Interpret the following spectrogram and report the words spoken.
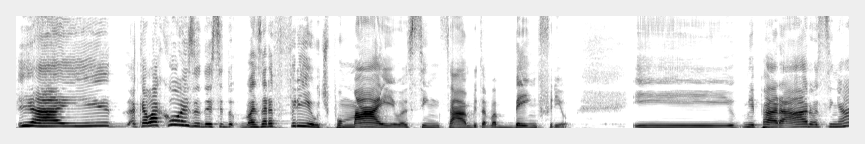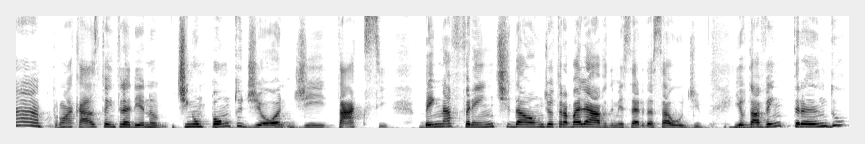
e aí, aquela coisa desse. do- Mas era frio, tipo maio, assim, sabe? Tava bem frio. E me pararam assim, ah, por um acaso tu entraria no. Tinha um ponto de, ôni- de táxi bem na frente da onde eu trabalhava, do Ministério da Saúde. E eu tava entrando.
